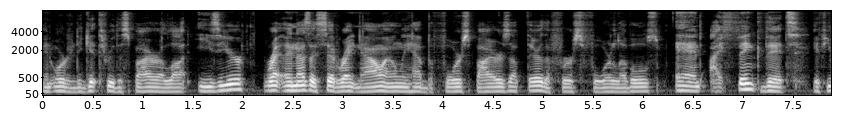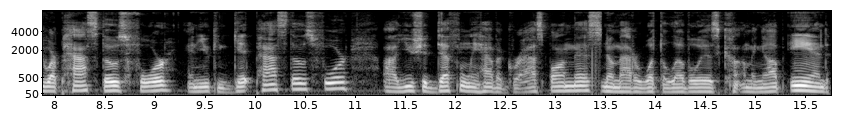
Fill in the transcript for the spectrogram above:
in order to get through the spire a lot easier. Right, and as I said, right now I only have the four spires up there, the first four levels. And I think that if you are past those four and you can get past those four, uh, you should definitely have a grasp on this no matter what the level is coming up. And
